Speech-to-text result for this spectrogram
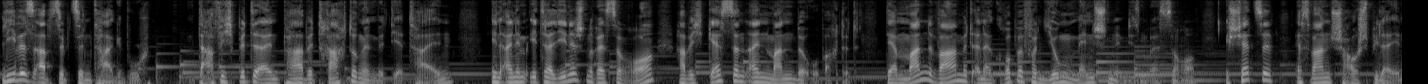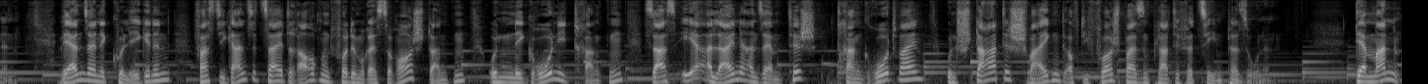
Liebes Ab 17 Tagebuch. Darf ich bitte ein paar Betrachtungen mit dir teilen? In einem italienischen Restaurant habe ich gestern einen Mann beobachtet. Der Mann war mit einer Gruppe von jungen Menschen in diesem Restaurant. Ich schätze, es waren SchauspielerInnen. Während seine Kolleginnen fast die ganze Zeit rauchend vor dem Restaurant standen und Negroni tranken, saß er alleine an seinem Tisch, trank Rotwein und starrte schweigend auf die Vorspeisenplatte für zehn Personen. Der Mann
